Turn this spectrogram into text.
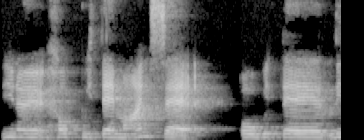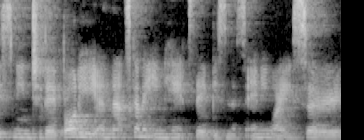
you know, help with their mindset or with their listening to their body, and that's going to enhance their business anyway. So,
